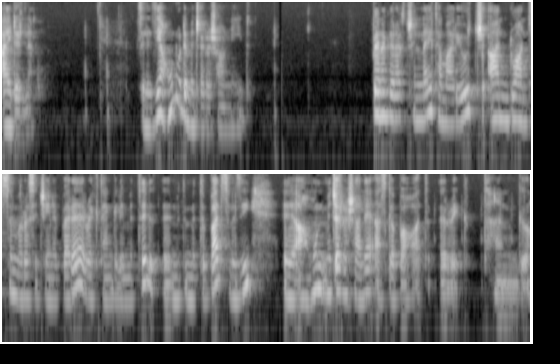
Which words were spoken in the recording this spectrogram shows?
አይደለም። ስለዚህ አሁን ወደ መጨረሻው እንሄድ። በነገራችን ላይ ተማሪዎች አንዷን ስም ረስቼ የነበረ rectangle የምትባል ስለዚህ አሁን መጨረሻ ላይ አስገባኋት። rectangle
